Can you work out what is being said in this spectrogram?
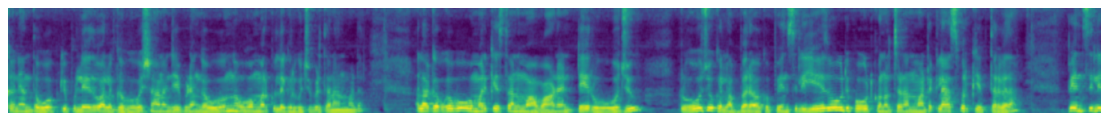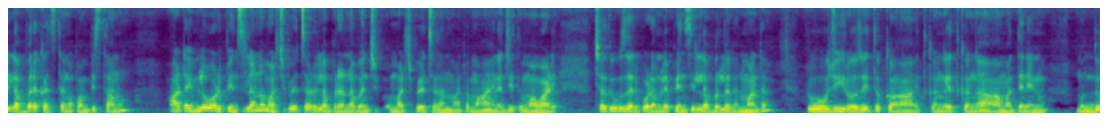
కానీ అంత ఓపిక ఇప్పుడు లేదు. వాళ్ళకి గబగబా స్నానం చేయడం గబగబా హోంవర్క్ దగ్గర కూర్చోబెడతాను అనమాట అలా గబగబు హోంవర్క్ వేస్తాను మా వాడంటే రోజు రోజు ఒక లబ్బర ఒక పెన్సిల్ ఏదో ఒకటి పోగొట్టుకొని వచ్చాడనమాట క్లాస్ వర్క్ చెప్తారు కదా. పెన్సిల్ లబ్బర ఖచ్చితంగా పంపిస్తాను. ఆ టైంలో వాడు పెన్సిల్ అన్నా మర్చిపోయొచ్చాడు లబ్బర్ అన్నా మంచి మర్చిపోయొచ్చాడు అనమాట మా ఆయన జీతం మా వాడి చదువుకు సరిపోవడంలే పెన్సిల్ లబ్బర్లకు అనమాట రోజు ఈరోజు అయితే ఒక ఎతకంగా ఎతకంగా ఆ మధ్య నేను ముందు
